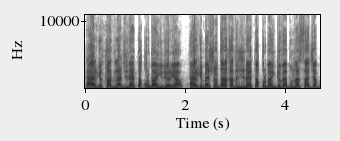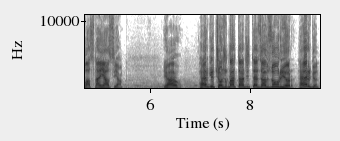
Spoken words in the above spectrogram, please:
Her gün kadınlar cinayette kurban gidiyor ya. Her gün 5-10 tane kadın cinayette kurban gidiyor ve bunlar sadece basına yansıyan. Ya her gün çocuklar taciz tecavüze uğruyor. Her gün.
